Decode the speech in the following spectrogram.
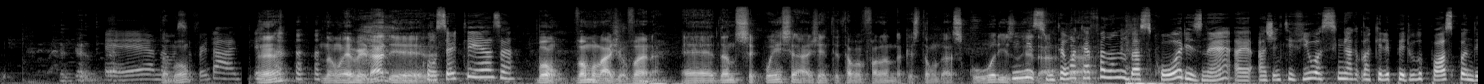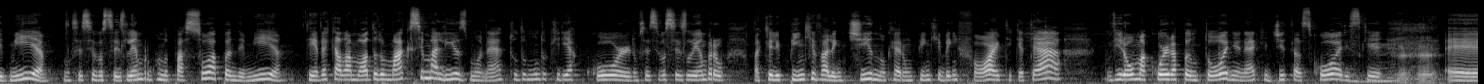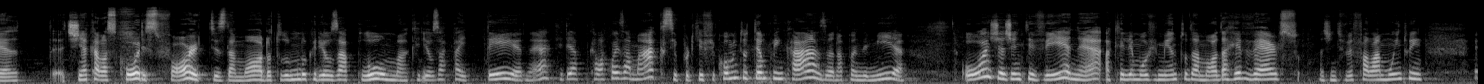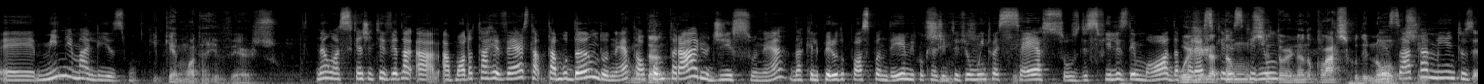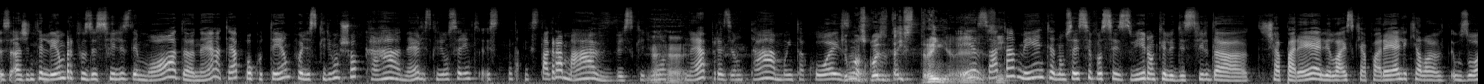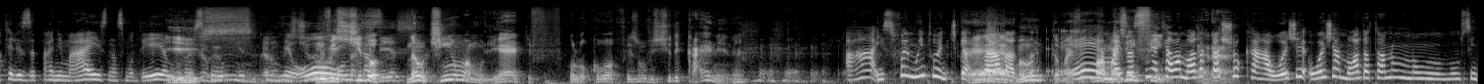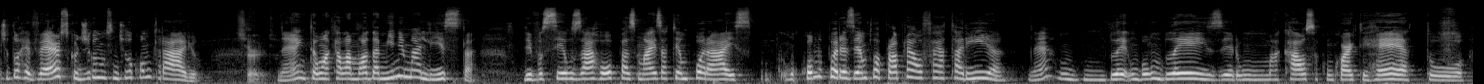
É, não, Tá bom? isso é verdade. É? Não é verdade? É- Com certeza. Bom, vamos lá, Giovana. É, dando sequência, a gente estava falando da questão das cores, né? Isso, então da- até falando das cores, né? A, a gente viu assim a- naquele período pós-pandemia, não sei se vocês lembram, quando passou a pandemia, teve aquela moda do maximalismo, né? Todo mundo queria cor. Não sei se vocês lembram daquele pink valentino, que era um pink bem forte, que até virou uma cor da Pantone, né? Que dita as cores, que Uhum. é, tinha aquelas cores fortes da moda, todo mundo queria usar pluma, queria usar paetê, né? Queria aquela coisa maxi, porque ficou muito tempo em casa na pandemia. Hoje a gente vê, né, aquele movimento da moda reverso. A gente vê falar muito em é, minimalismo. O que, que é moda reverso? Não, assim, a gente vê a, a moda tá reversa, tá, tá mudando, né? Tá Tá, ao contrário disso, né? Daquele período pós-pandêmico que a Sim, gente viu muito excesso, os desfiles de moda, Hoje parece já que eles estão queriam... se tornando clássico de novo. assim. Exatamente. Os- A gente lembra que os desfiles de moda, né, até há pouco tempo, eles queriam chocar, né? Eles queriam ser inst- instagramáveis, queriam, né, apresentar muita coisa. Tinha umas coisas até estranhas, né? assim. Exatamente. Não sei se vocês viram aquele desfile da Schiaparelli, lá Schiaparelli, que ela usou aqueles animais nas modelos, Isso. com, com Um leão. Vestido. Não, tinha uma mulher que colocou, fez um vestido de carne, né? Ah, isso foi muito antiga. É, lá, muito, mas- é, mas mas, assim, enfim, aquela moda era- pra chocar. Hoje, hoje a moda tá num, num- num sentido reverso, que eu digo num sentido contrário. Certo. né? Então, aquela moda minimalista de você usar roupas mais atemporais, como, por exemplo, a própria alfaiataria, né? Um, um um bom blazer, uma calça com corte reto,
